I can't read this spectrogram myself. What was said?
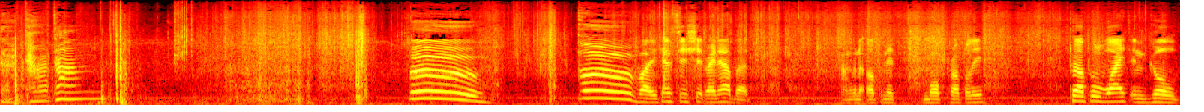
Dun, dun, dun. You can't see shit right now, but I'm gonna open it more properly. Purple, white, and gold.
